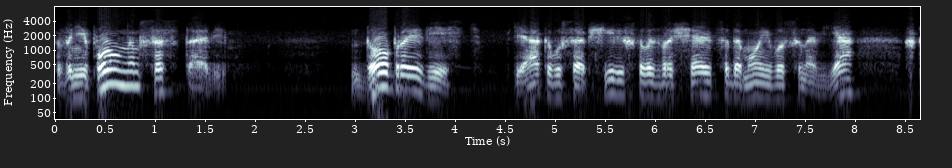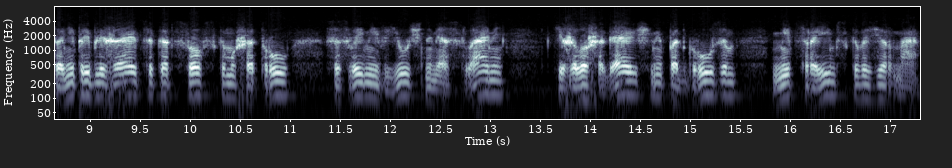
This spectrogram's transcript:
В неполном составе. Добрая весть. Якову сообщили, что возвращаются домой его сыновья, что они приближаются к отцовскому шатру со своими вьючными ослами, тяжело шагающими под грузом мицраимского зерна.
